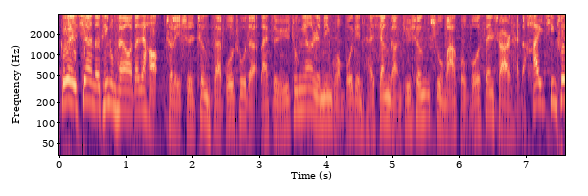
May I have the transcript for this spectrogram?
各位亲爱的听众朋友，大家好，这里是正在播出的来自于中央人民广播电台香港之声数码广播三十二台的《嗨青春》，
